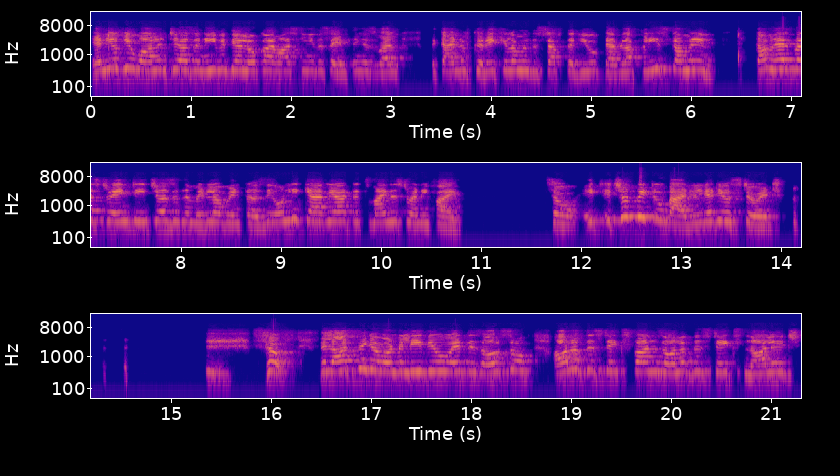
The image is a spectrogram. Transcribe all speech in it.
any of you volunteers and eVidyaloka, I'm asking you the same thing as well. The kind of curriculum and the stuff that you've developed, please come in. Come help us train teachers in the middle of winters. The only caveat, it's minus 25. So it, it shouldn't be too bad. You'll get used to it. so the last thing I want to leave you with is also all of this takes funds, all of this takes knowledge.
